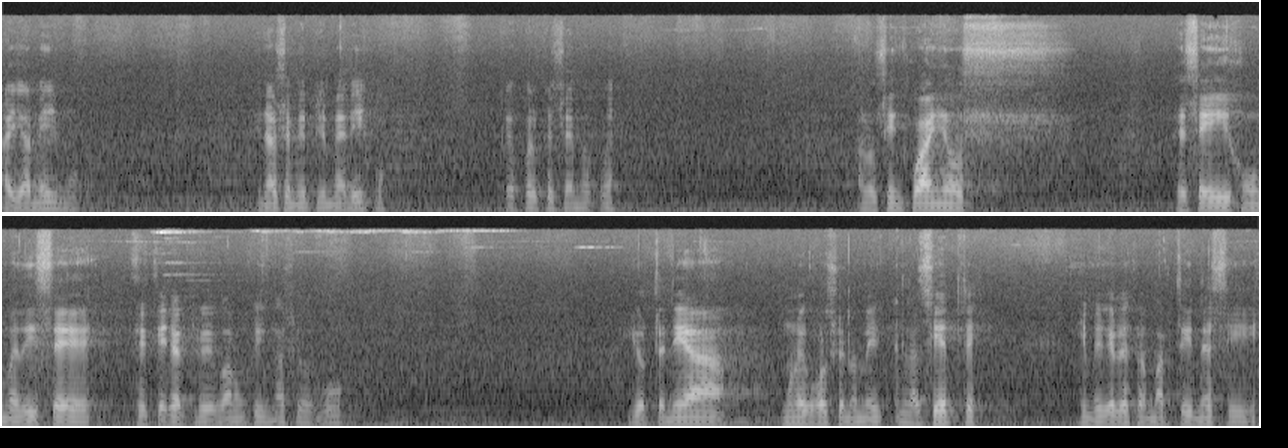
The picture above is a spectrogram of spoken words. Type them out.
allá mismo. Y nace mi primer hijo, que fue el que se me fue. A los 5 años, ese hijo me dice que quería que le llevara un gimnasio de box. Yo tenía un negocio en la 7 y Miguel F. Martínez y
